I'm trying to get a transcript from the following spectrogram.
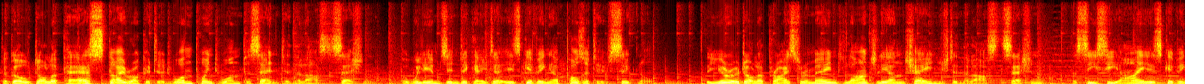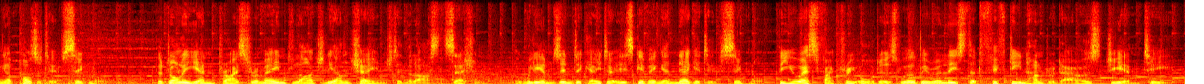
The gold dollar pair skyrocketed 1.1% in the last session. The Williams indicator is giving a positive signal. The euro dollar price remained largely unchanged in the last session. The CCI is giving a positive signal. The dollar yen price remained largely unchanged in the last session. The Williams indicator is giving a negative signal. The US factory orders will be released at 1500 hours GMT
